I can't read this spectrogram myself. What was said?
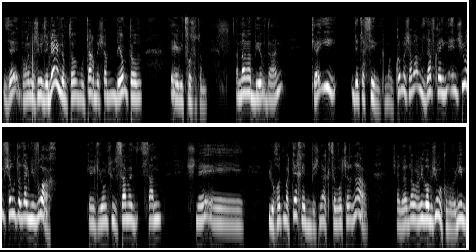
זה, כלומר אם עושים את זה בערב יום טוב, מותר בשב, ביום טוב אה, לתפוס אותם. אמר רבי יובדן, כי האי דתסים, כלומר כל מה שאמרנו זה דווקא אם אין שום אפשרות לדג לברוח, כן, כגון שהוא שם, שם שני אה, לוחות מתכת בשני הקצוות של הנהר, שהדבר לא הולך לברוח בשום מקום, אבל אם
